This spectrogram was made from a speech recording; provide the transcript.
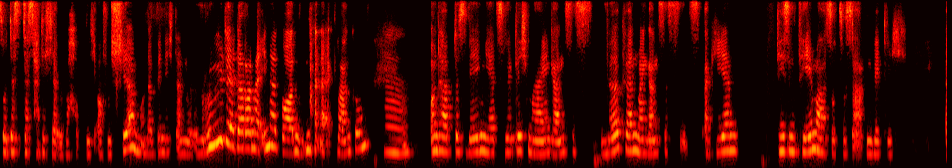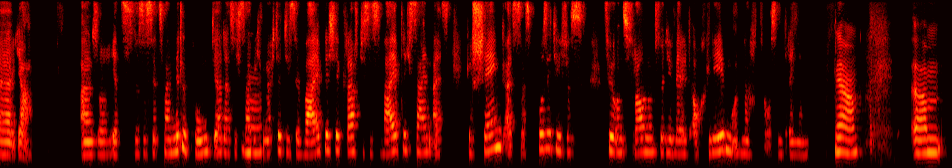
So, das, das hatte ich ja überhaupt nicht auf dem Schirm. Und da bin ich dann rüde daran erinnert worden mit meiner Erkrankung. Mhm. Und habe deswegen jetzt wirklich mein ganzes Wirken, mein ganzes Agieren diesem Thema sozusagen wirklich, äh, ja, also jetzt, das ist jetzt mein Mittelpunkt, ja, dass ich sage, mhm. ich möchte diese weibliche Kraft, dieses Weiblichsein als Geschenk, als was Positives für uns Frauen und für die Welt auch leben und nach draußen bringen. Ja, ähm,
